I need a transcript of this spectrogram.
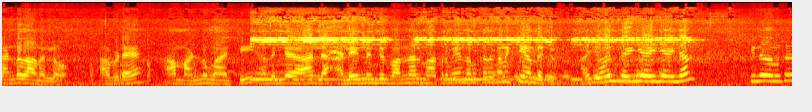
കണ്ടതാണല്ലോ. അവിടെ ആ മണ്ണ് മാറ്റി അതിന്റെ ആ അലൈൻമെന്റിൽ വന്നാൽ മാത്രമേ നമുക്കത് കണക്ട് ചെയ്യാൻ പറ്റൂ. ആ ജോയിൻ കഴിഞ്ഞ് കഴിഞ്ഞ് കഴിഞ്ഞാൽ പിന്നെ നമുക്ക്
